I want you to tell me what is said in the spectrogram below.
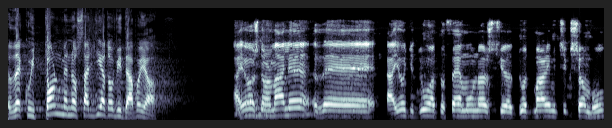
dhe kujton me nostalgji ato vite, apo jo? Ja. Ajo është normale dhe ajo që dua të them unë është që duhet të marrim një çik shembull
